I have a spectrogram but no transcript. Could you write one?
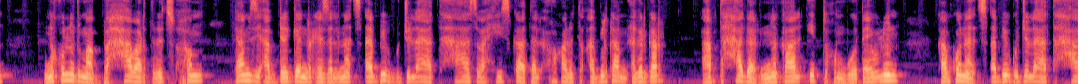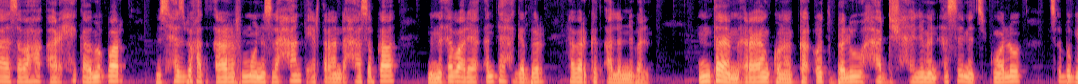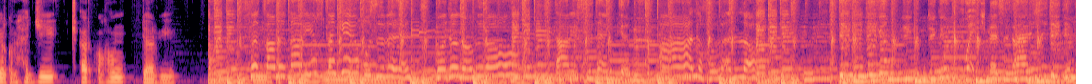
ንኩሉ ድማ ብሓባር ትብፅሖም ከምዚ ኣብ ደገ ንሪኦ ዘለና ፀቢብ ጉጅላይ ኣተሓሳስባ ሒዝካ ተልእኮ ካልኦት ተቐቢልካ ምእግርጋር ኣብቲ ሃገር ንካልኢት ቦታ ይብሉን ካብ ኮነ ፀቢብ ጉጅላይ ኣተሓሳስባኻ ኣርሒካ ብምቕባር ምስ ህዝብኻ ተጠራርፍ እሞ ንስለ ሓንቲ ኤርትራ እንዳሓሰብካ ንምዕባል እያ እንታይ ክገብር ከበርክት ኣለን ንበል እንታይ ምዕራብያን ኮነ ካልኦት በሉ ሓድሽ ሓይሊ መንእሰይ መፂኩም ኣሎ ፅቡቅ ጌርኩም ሕጂ ጨርቅኹም ደርብዩ ፈፃሚ ታሪክ ጠንቂቑ ዝብል ጎደሎ ቢሮ ታሪክ ዝደግም ኣለኹ ኣሎ ድግም ድግም ድግም ድግም ወይ ነዚ ታሪክ ድግም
